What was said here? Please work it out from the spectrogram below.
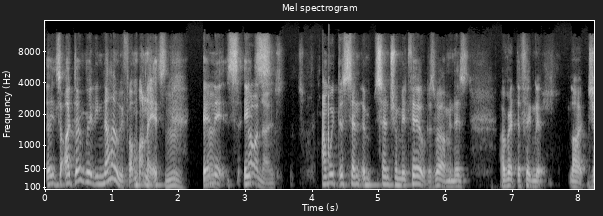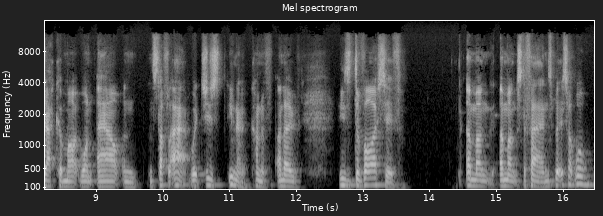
It's, I don't really know if I'm honest. Mm and no, it's, it's no one knows. And with the centre, central midfield as well. I mean, there's I read the thing that like Xhaka might want out and, and stuff like that, which is you know kind of I know he's divisive among amongst the fans, but it's like well.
